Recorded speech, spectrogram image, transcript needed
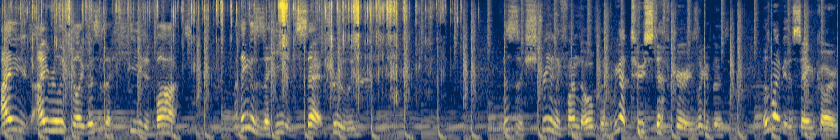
I I really feel like this is a heated box. I think this is a heated set, truly. This is extremely fun to open. We got two Steph Currys. Look at this. Those might be the same card.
